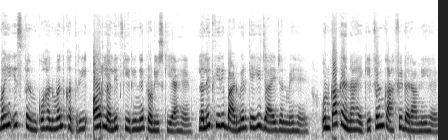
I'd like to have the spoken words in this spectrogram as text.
वहीं इस फ़िल्म को हनुमंत खत्री और ललित कीरी ने प्रोड्यूस किया है। ललित कीरी बाड़मेर के ही जाए जन्मे हैं। उनका कहना है कि फ़िल्म काफ़ी डरावनी है।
